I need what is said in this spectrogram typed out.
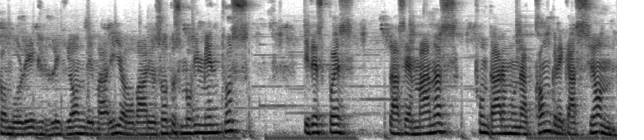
como Legión de María o varios otros movimientos. Y después las hermanas fundaron una congregación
